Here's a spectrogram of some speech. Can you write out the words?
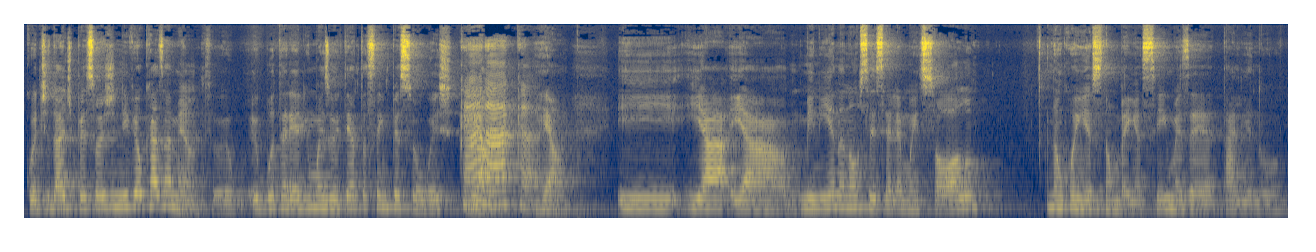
quantidade de pessoas de nível casamento. Eu, eu botaria ali umas 80, 100 pessoas. Caraca! Real. real. E, e, a, e a menina, não sei se ela é mãe solo, não conheço tão bem assim, mas é, tá ali no,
